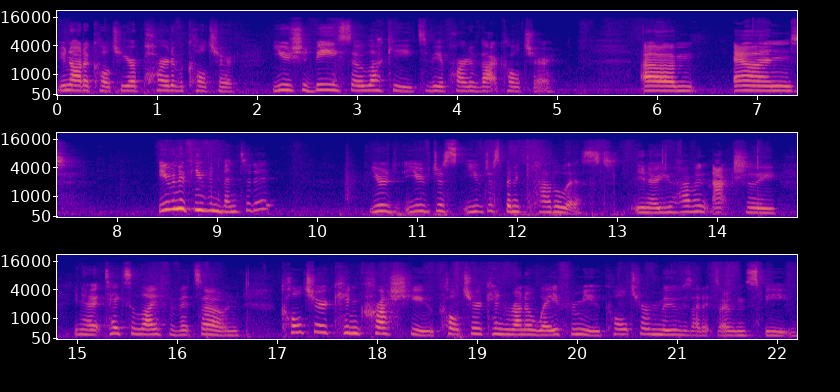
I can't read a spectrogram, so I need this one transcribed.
you're not a culture. You're a part of a culture. You should be so lucky to be a part of that culture. Um, and even if you've invented it, you're, you've, just, you've just been a catalyst. You know, you haven't actually, you know, it takes a life of its own. Culture can crush you. Culture can run away from you. Culture moves at its own speed.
